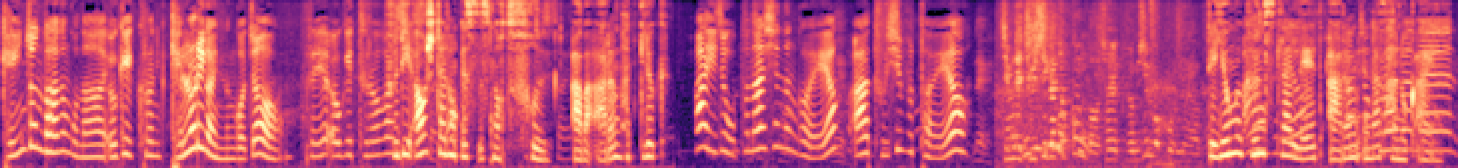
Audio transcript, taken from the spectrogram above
개인전도 하는구나. 여기 그런 갤러리가 있는 거죠? 그래요? 여기 들어갈 Für 수 die 있어요? Ausstellung ist es noch zu früh, aber Adam hat Glück. 아, 이제 오픈하시는 거예요? 아, 2시부터예요? 지금 이제 2시가 조금 더 저희 점심 먹고 오느라고 Der junge Künstler lädt Adam in das Hanuk ein.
